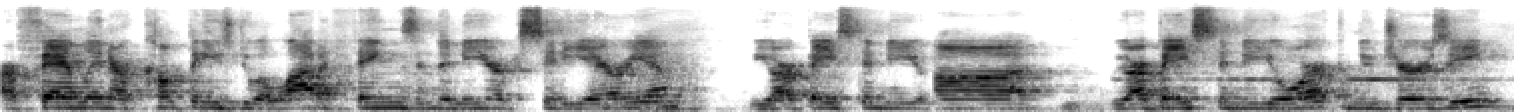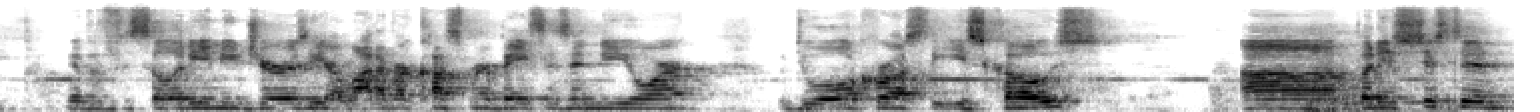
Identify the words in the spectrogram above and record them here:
our family and our companies do a lot of things in the New York City area. We are based in New uh, we are based in New York, New Jersey. We have a facility in New Jersey. A lot of our customer base is in New York. We do all across the East Coast. Um, but it's just a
